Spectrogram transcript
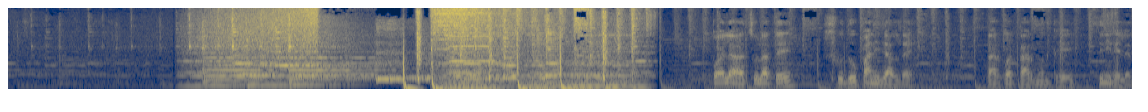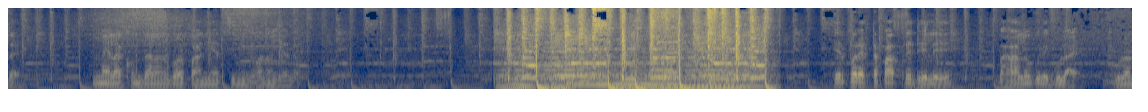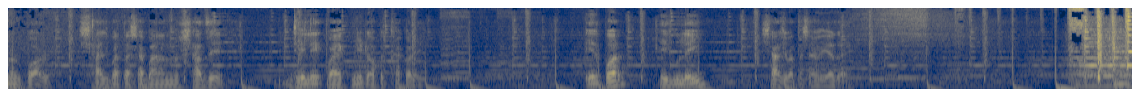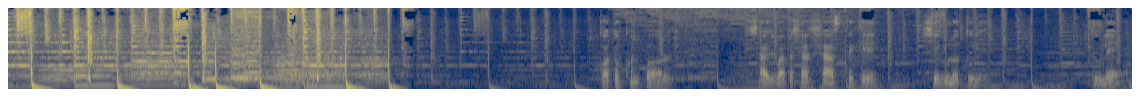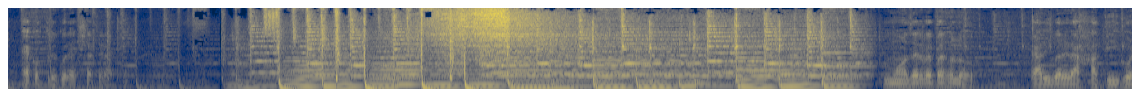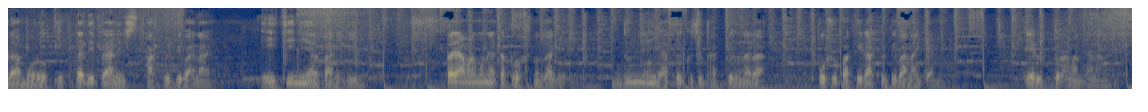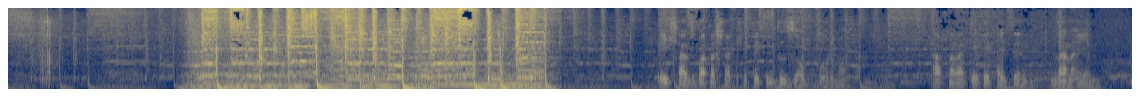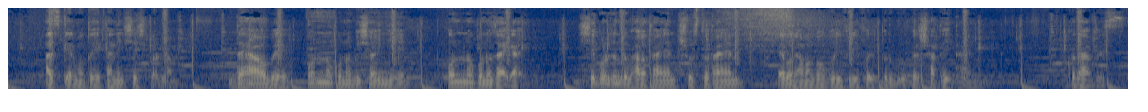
পয়লা চুলাতে শুধু পানি জাল দেয়, তারপর তার মধ্যে চিনি ঢেলে দেয়। মেলাক্ষণ জ্বালানোর পর পানি আর চিনি ঘন হইয়া যায়। এরপর একটা পাত্রে ঢেলে ভালো করে গুলায়। গুলানোর পর সাজ বাতাসা বানানোর সাজে ঢেলে কয়েক মিনিট অপেক্ষা করে। এরপর এগুলোই সাজ বাতাসা হইয়া যায়। কতক্ষণ পর সাজ বাতাসার সাজ থেকে সেগুলো তুলে তুলে একত্রে করে একসাথে রাখে। মজার ব্যাপার হলো, কারিগরেরা হাতি, ঘোড়া, মোরগ ইত্যাদি প্রাণীর আকৃতি বানায়, এই চিনি আর পানি দিয়ে। তাই আমার মনে একটা প্রশ্ন জাগে, দুনিয়ায় এত কিছু থাকতে ওনারা পশু পাখির আকৃতি বানায় কেন? এর উত্তর আমার জানা নাই। এই সাজ বাতাসা খেতে কিন্তু জব্বর মজা। আপনারা কে কে খাইছেন জানাইয়েন। আজকের মতো এখানেই শেষ করলাম। দেখা হবে অন্য কোনো বিষয় নিয়ে, অন্য কোনো জায়গায়। সে পর্যন্ত ভালো থাকেন, সুস্থ থাকেন এবং আমাকে ঘুরি ফিরি ফরিদপুর গ্রুপের সাথেই থাকেন। খুদা হাফেজ।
